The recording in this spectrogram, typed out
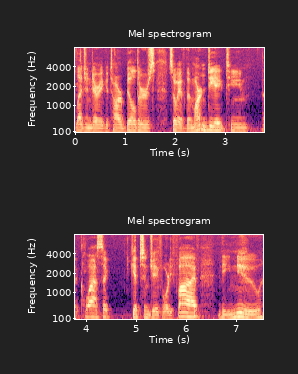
legendary guitar builders. So we have the Martin D18, the classic Gibson J45, the new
